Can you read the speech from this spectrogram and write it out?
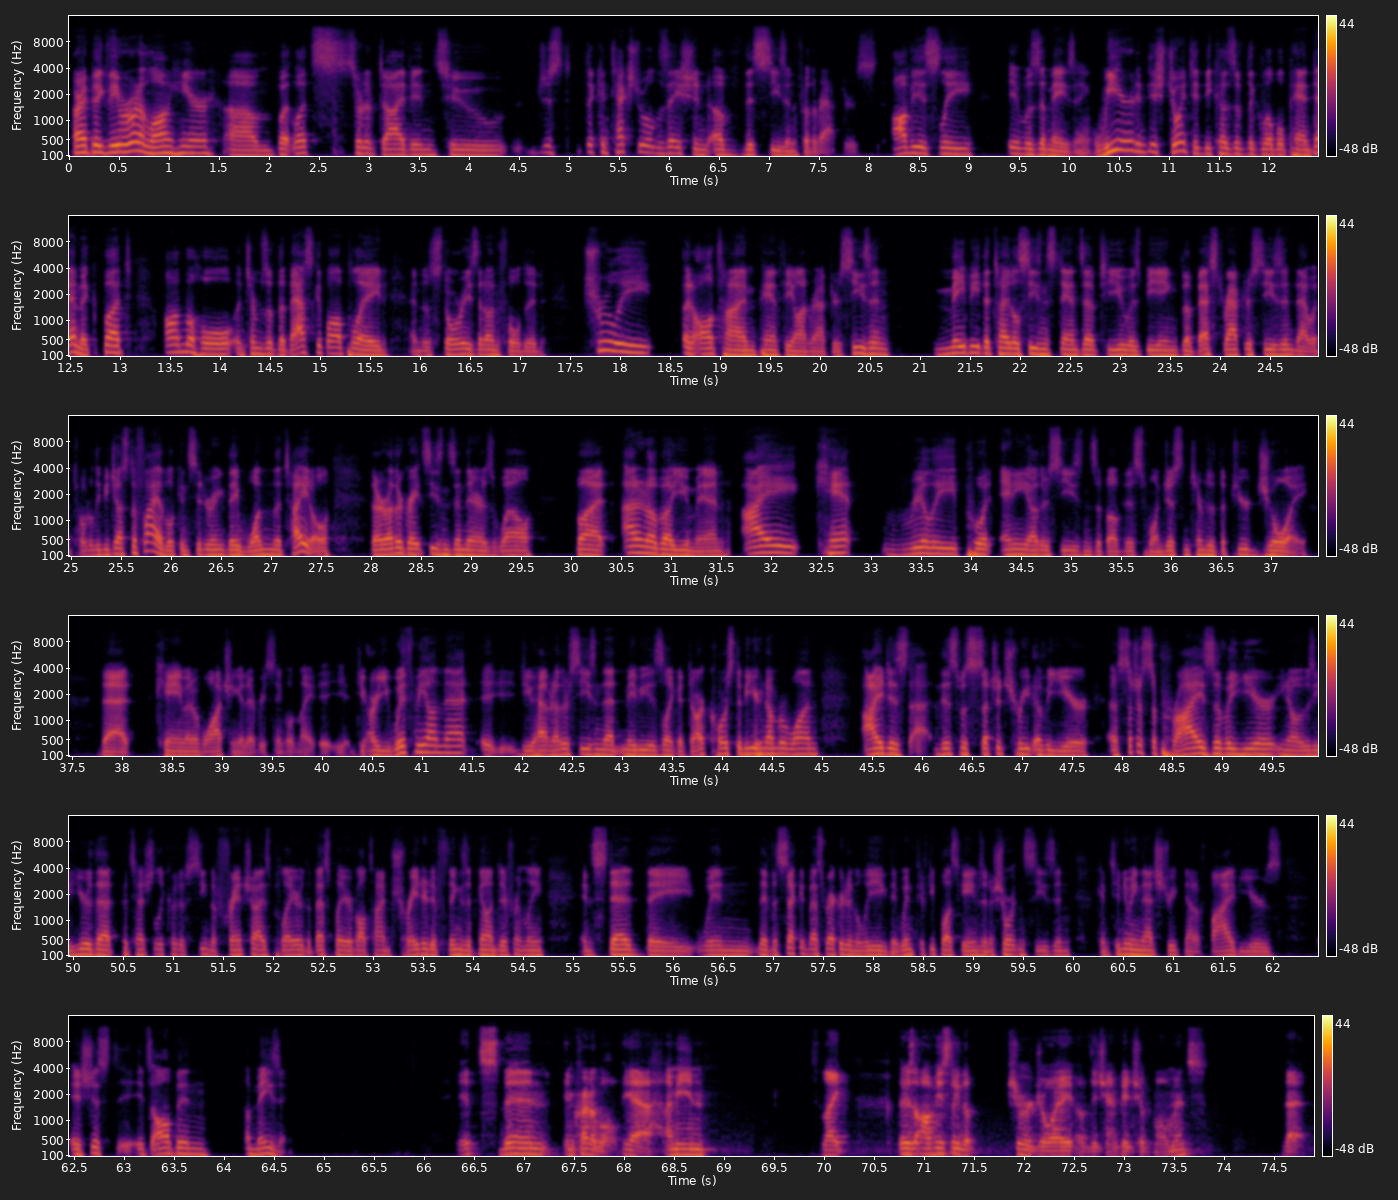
All right, Big V, we're running long here, um, but let's sort of dive into just the contextualization of this season for the Raptors. Obviously, it was amazing. Weird and disjointed because of the global pandemic, but on the whole, in terms of the basketball played and the stories that unfolded, truly an all time Pantheon Raptors season. Maybe the title season stands out to you as being the best Raptors season. That would totally be justifiable considering they won the title. There are other great seasons in there as well. But I don't know about you, man. I can't really put any other seasons above this one, just in terms of the pure joy that came out of watching it every single night. Are you with me on that? Uh, do you have another season that maybe is like a dark horse to be your number one? I just uh, this was such a treat of a year, uh, such a surprise of a year. You know, it was a year that potentially could have seen the franchise player, the best player of all time, traded if things had gone differently. Instead, they win. They have the second best record in the league. They win 50 plus games in a shortened season, continuing that streak now to five years. It's just, it's all been amazing. It's been incredible. Yeah, I mean, like, there's obviously the pure joy of the championship moments that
